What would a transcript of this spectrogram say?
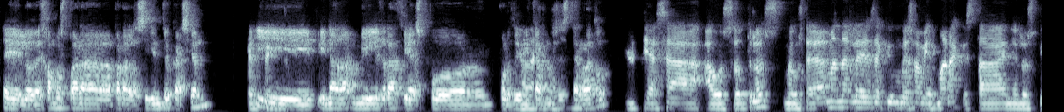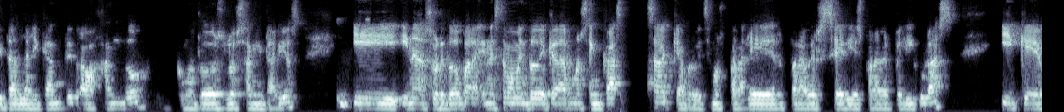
eh, lo dejamos para, para, la siguiente ocasión. Y, nada, mil gracias por, por dedicarnos este rato. Gracias a, a, vosotros. Me gustaría mandarle desde aquí un beso a mi hermana que está en el hospital de Alicante trabajando, como todos los sanitarios. Y, y nada, sobre todo para, en este momento de quedarnos en casa, que aprovechemos para leer, para ver series, para ver películas y que,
